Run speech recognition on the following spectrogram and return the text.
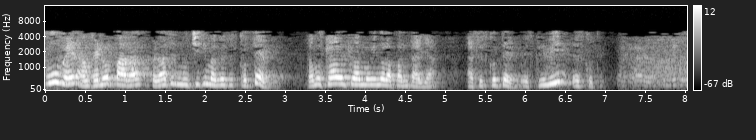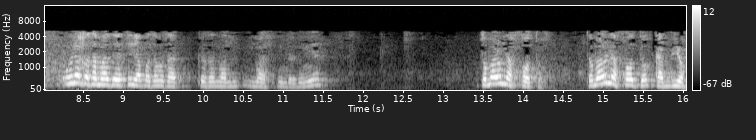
Uber, aunque no pagas, pero haces muchísimas veces coter. Estamos cada vez que vas moviendo la pantalla, haces coter. Escribir es coter. Una cosa más de esto y ya pasamos a cosas más, más entretenidas. Tomar una foto. Tomar una foto cambió.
